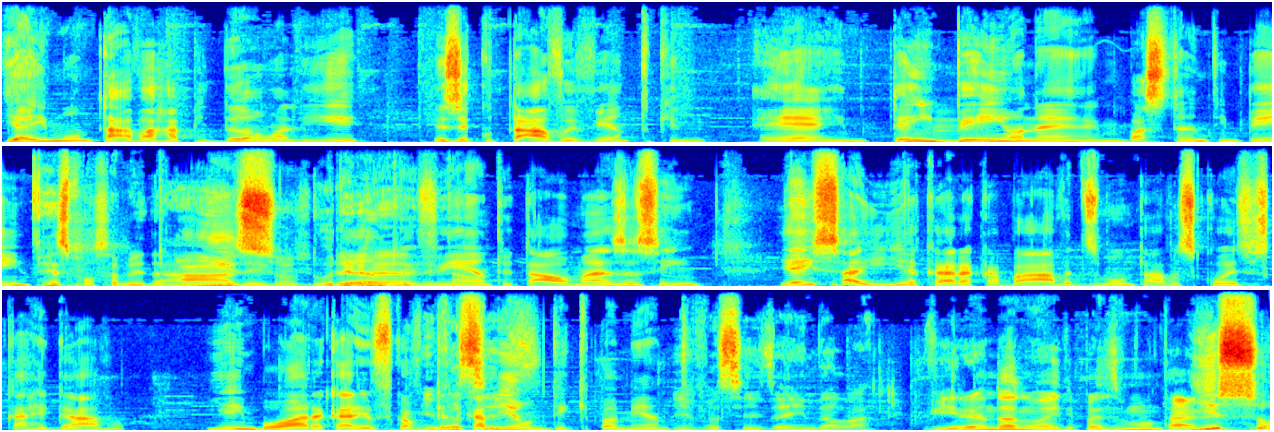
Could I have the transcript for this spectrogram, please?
E aí montava rapidão ali, executava o evento, que é, tem uhum. empenho, né? Bastante empenho. Responsabilidade. Isso, durante o evento e tal. e tal. Mas assim, e aí saía, cara, acabava, desmontava as coisas, carregava ia embora, cara. Eu ficava com aquele vocês, caminhão de equipamento. E vocês ainda lá. Virando a noite para desmontar, né? Isso,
